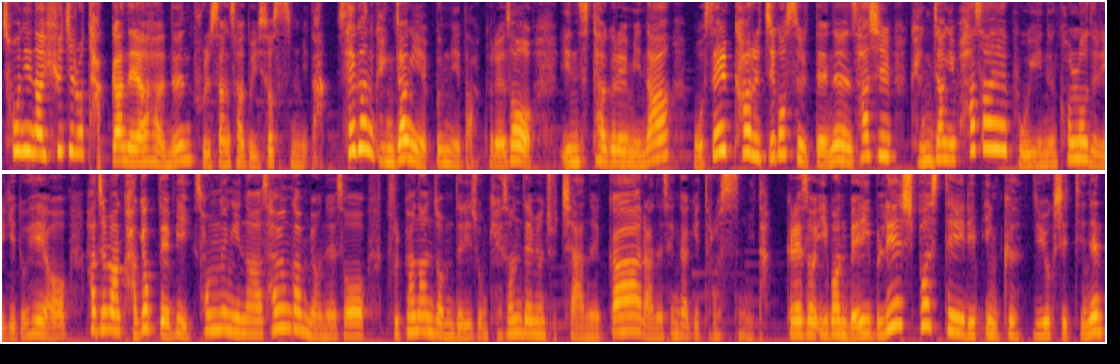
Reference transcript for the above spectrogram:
손이나 휴지로 닦아내야 하는 불상사도 있었습니다. 색은 굉장히 예쁩니다. 그래서 인스타그램이나 뭐 셀카를 찍었을 때는 사실 굉장히 화사해 보이는 컬러들이기도 해요. 하지만 가격 대비 성능이나 사용이나 사용감 면에서 불편한 점들이 좀 개선되면 좋지 않을까라는 생각이 들었습니다. 그래서 이번 메이블린 Super Stay Lip Ink 뉴욕시티는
